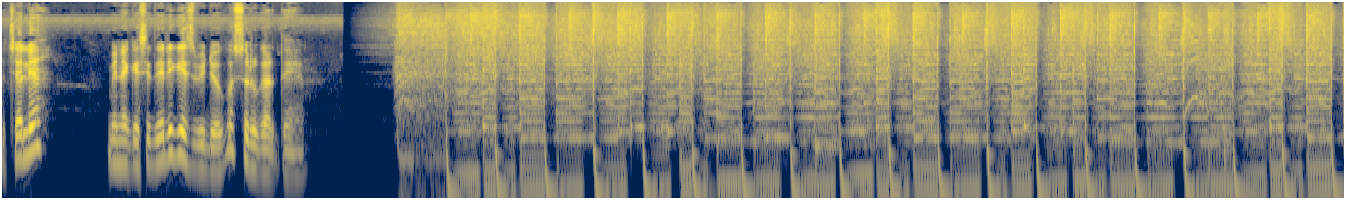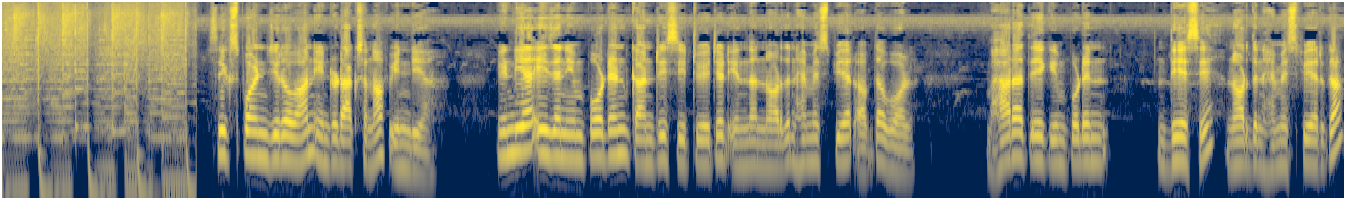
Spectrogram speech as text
तो चलिए, बिना किसी देरी के इस वीडियो को शुरू करते हैं। Six point zero one introduction of India India is an important country situated in the northern hemisphere of the world Bharat एक इम्पोर्टेंट देश है नॉर्दर्न हेमिस्फीयर का।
